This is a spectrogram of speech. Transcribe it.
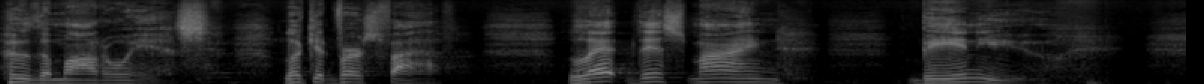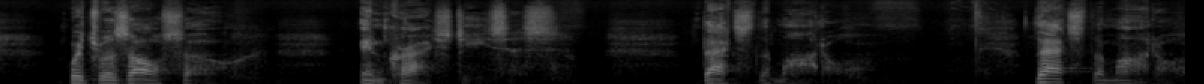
who the model is. Look at verse 5. Let this mind be in you, which was also in Christ Jesus. That's the model. That's the model.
